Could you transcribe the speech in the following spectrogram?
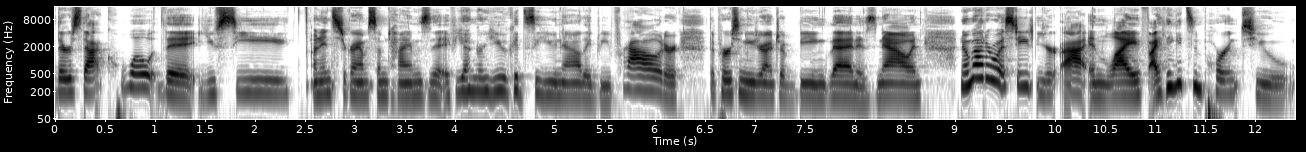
there's that quote that you see on Instagram sometimes that if younger you could see you now, they'd be proud, or the person you dreamt of being then is now. And no matter what stage you're at in life, I think it's important to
